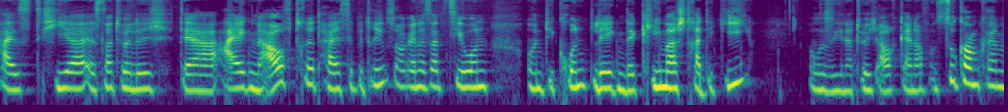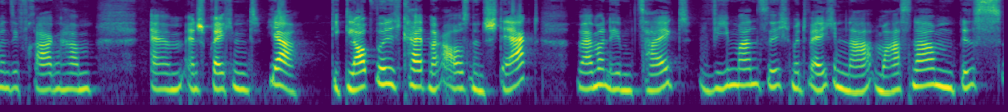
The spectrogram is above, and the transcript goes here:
Heißt, hier ist natürlich der eigene Auftritt, heißt die Betriebsorganisation und die grundlegende Klimastrategie, wo Sie natürlich auch gerne auf uns zukommen können, wenn Sie Fragen haben. Ähm, entsprechend, ja, die Glaubwürdigkeit nach außen stärkt, weil man eben zeigt, wie man sich mit welchen Na Maßnahmen bis,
